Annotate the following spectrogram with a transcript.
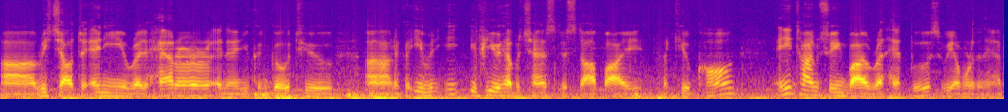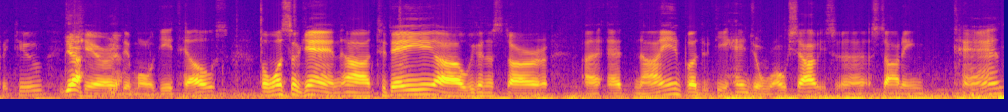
uh, reach out to any red hatter, and then you can go to uh, like even if you have a chance to stop by a KubeCon. Anytime swing by Red Hat booth, we are more than happy to Yeah, share yeah. the more details. But once again, uh, today uh, we're gonna start uh, at nine, but the hands-on workshop is uh, starting ten.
